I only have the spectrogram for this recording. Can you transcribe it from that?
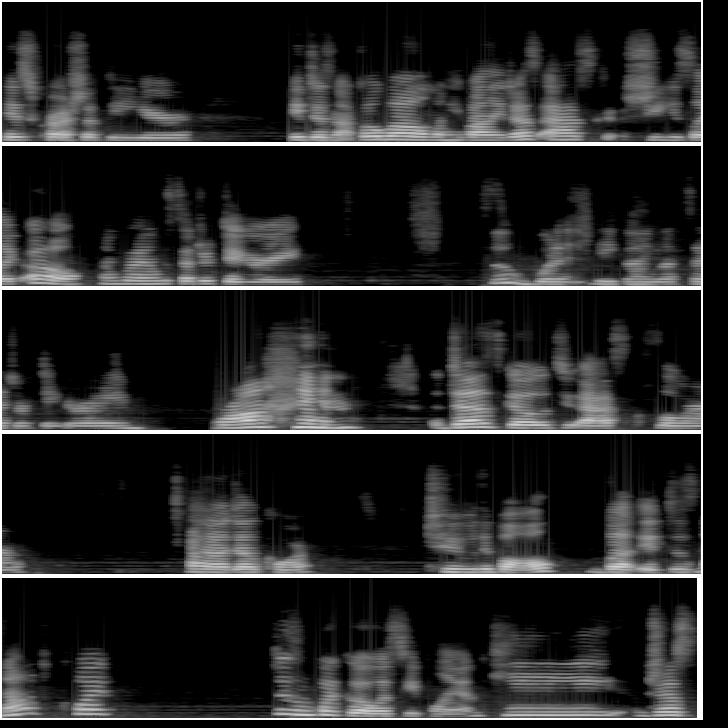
his crush of the year. It does not go well, and when he finally does ask, she's like, "Oh, I'm going with Cedric Diggory." Who wouldn't be going with Cedric Diggory? Ron does go to ask Flora uh, Delacour to the ball, but it does not quite doesn't quite go as he planned. He just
